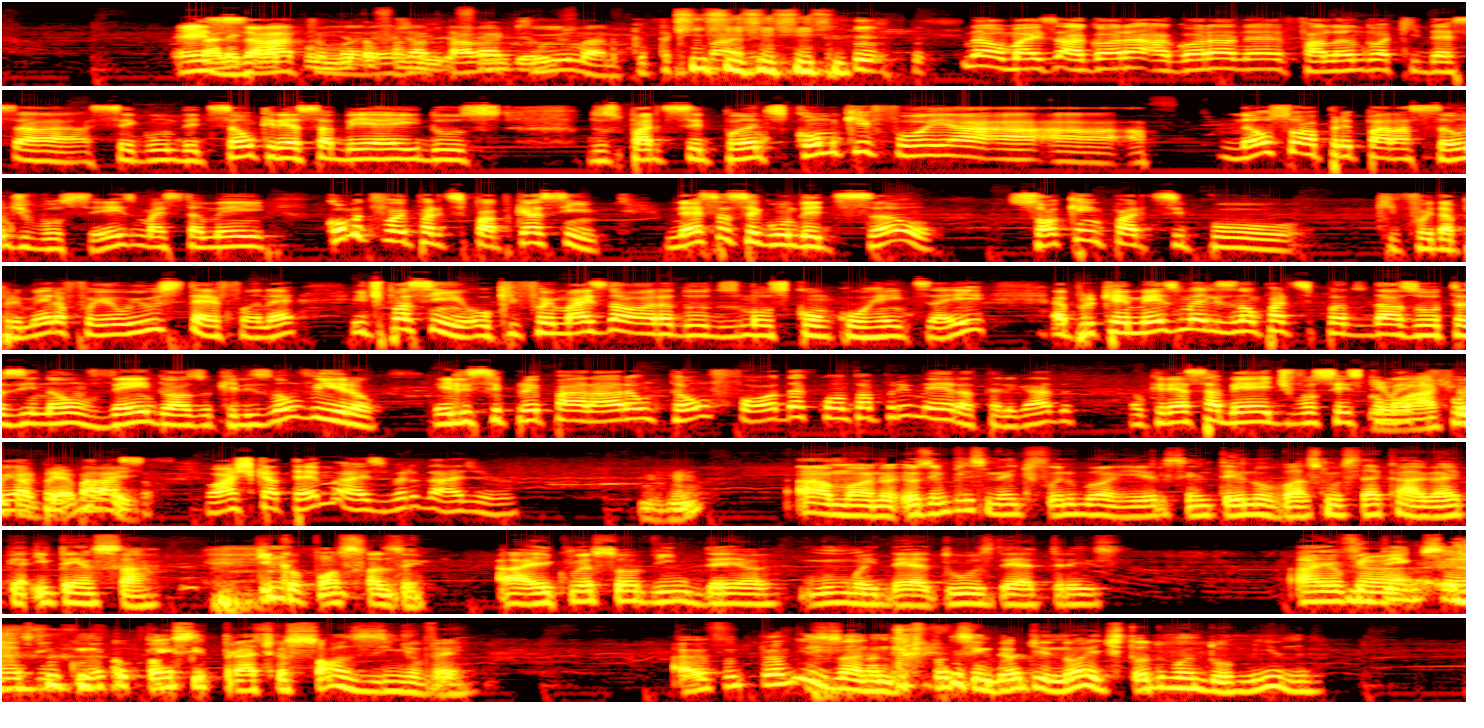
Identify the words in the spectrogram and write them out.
Exato, aquela mano. Eu já tava aqui, Deus. mano. Puta que pariu. Não, mas agora, agora, né, falando aqui dessa segunda edição, queria saber aí dos, dos participantes como que foi a, a, a- a- não só a preparação de vocês, mas também como que foi participar, porque assim, nessa segunda edição, só quem participou que foi da primeira foi eu e o Stefan, né? E tipo assim, o que foi mais da hora do- dos meus concorrentes aí é porque mesmo eles não participando das outras e não vendo as o que eles não viram, eles se prepararam tão foda quanto a primeira, tá ligado? Eu queria saber aí de vocês como Eu é que foi que a preparação. Eu acho que até mais, verdade. viu? Uhum. Ah, mano, eu simplesmente fui no banheiro, sentei no vaso, comecei a cagar e, e pensar: o que, que eu posso fazer? Aí começou a vir ideia, uma ideia, duas, ideia, três. Aí eu fui Não. pensando assim, como é que eu ponho isso em prática sozinho, velho? Aí eu fui improvisando, tipo assim, deu de noite, todo mundo dormindo.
